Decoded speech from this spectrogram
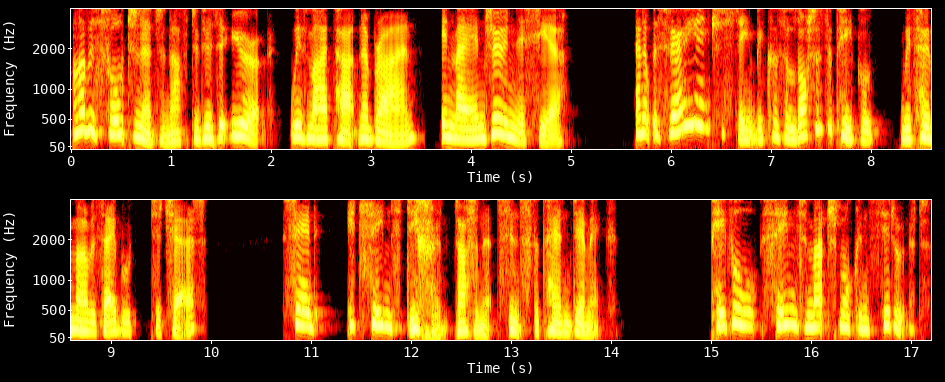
I was fortunate enough to visit Europe with my partner Brian in May and June this year. And it was very interesting because a lot of the people with whom I was able to chat said, it seems different, doesn't it, since the pandemic? People seemed much more considerate.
